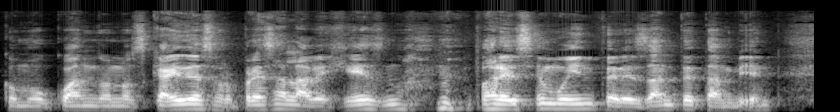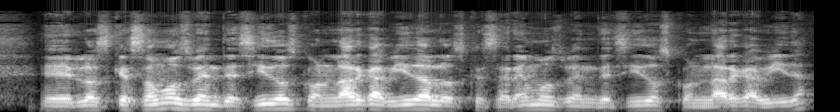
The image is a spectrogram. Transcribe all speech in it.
como cuando nos cae de sorpresa la vejez, ¿no? Me parece muy interesante también. Eh, los que somos bendecidos con larga vida, los que seremos bendecidos con larga vida,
